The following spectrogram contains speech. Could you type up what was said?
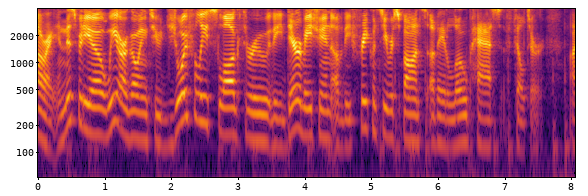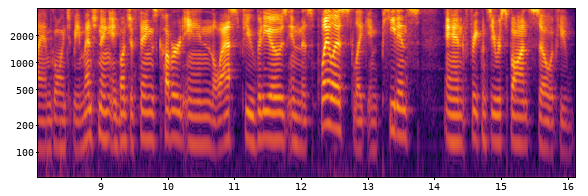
Alright, in this video, we are going to joyfully slog through the derivation of the frequency response of a low-pass filter. I am going to be mentioning a bunch of things covered in the last few videos in this playlist, like impedance and frequency response, so if you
